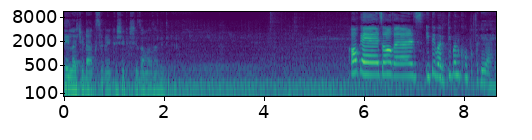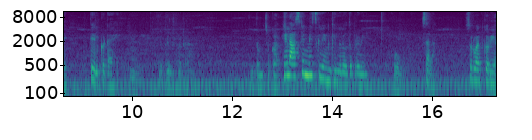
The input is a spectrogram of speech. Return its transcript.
तेलाचे डाग सगळे कसे कसे जमा झाले तिकडे. ओके सो गर्ल्स इथे वरती पण खूप हे आहे. तेलकट आहे. हे तेलकट आहे. एकदम चकाक हे लास्ट टाइम मीच क्लीन केलेलं होतं प्रवीण. हो. चला सुरुवात करूया.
